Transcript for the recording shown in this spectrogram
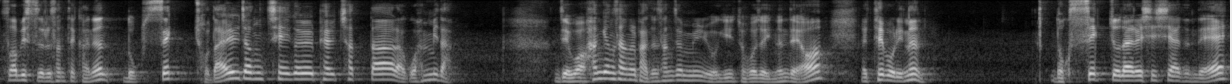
서비스를 선택하는 녹색 조달 정책을 펼쳤다라고 합니다. 이제 뭐 환경상을 받은 상점이 여기 적어져 있는데요. 에테보리는 녹색 조달을 실시하는데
